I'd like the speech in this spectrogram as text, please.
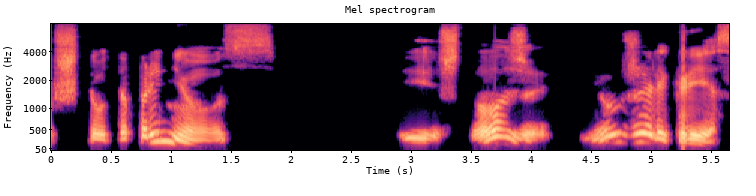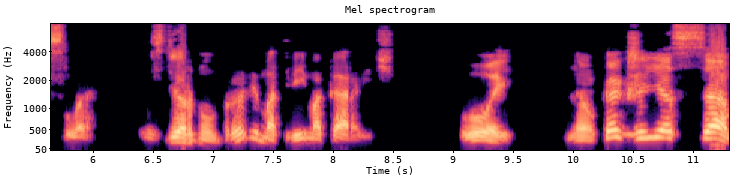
что-то принес». «И что же? Неужели кресло?» — вздернул брови Матвей Макарович. «Ой, ну как же я сам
